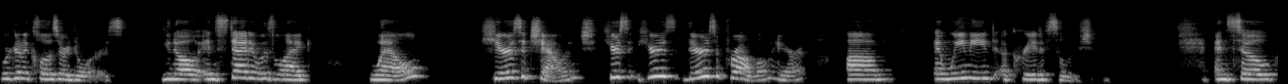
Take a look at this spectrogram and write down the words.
We're going to close our doors. You know, instead it was like, well, here's a challenge. Here's here's there is a problem here, um, and we need a creative solution. And so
